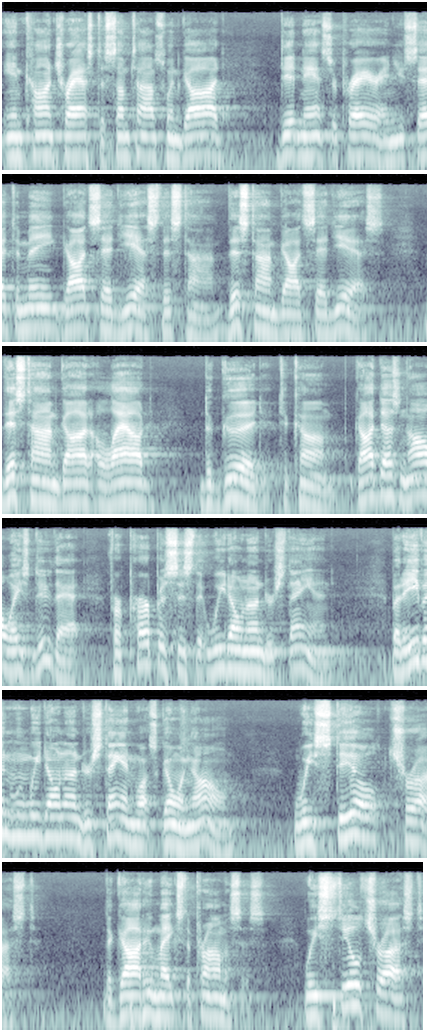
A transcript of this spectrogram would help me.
in contrast to sometimes when God didn't answer prayer and you said to me, God said yes this time. This time God said yes. This time God allowed the good to come. God doesn't always do that for purposes that we don't understand. But even when we don't understand what's going on, we still trust the God who makes the promises. We still trust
